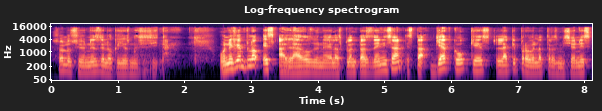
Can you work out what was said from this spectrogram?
soluciones de lo que ellos necesitan. Un ejemplo es al lado de una de las plantas de Nissan está Yatco, que es la que provee las transmisiones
